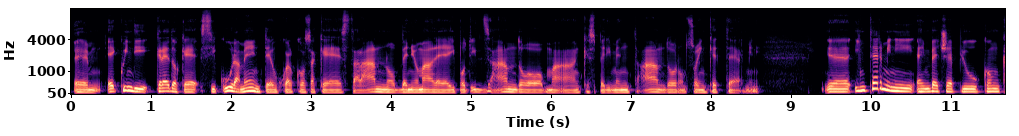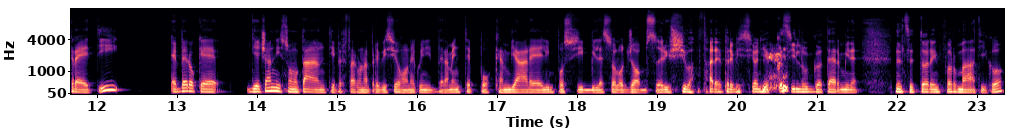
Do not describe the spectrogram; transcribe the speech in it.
E, ehm, e, quindi credo che sicuramente è un qualcosa che staranno bene o male ipotizzando, ma anche sperimentando, non so in che termini. Eh, in termini invece più concreti, è vero che dieci anni sono tanti per fare una previsione, quindi veramente può cambiare l'impossibile. Solo Jobs riusciva a fare previsioni a così lungo termine nel settore informatico,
